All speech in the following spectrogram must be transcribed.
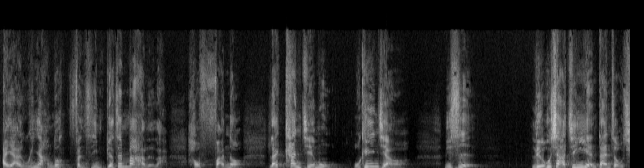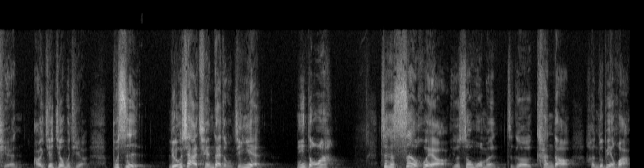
哎呀，我跟你讲，很多粉丝你不要再骂了啦，好烦哦！来看节目，我跟你讲哦，你是留下经验带走钱啊。以前节目提啊，不是留下钱带走经验，你懂啊？这个社会啊，有时候我们这个看到很多变化，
